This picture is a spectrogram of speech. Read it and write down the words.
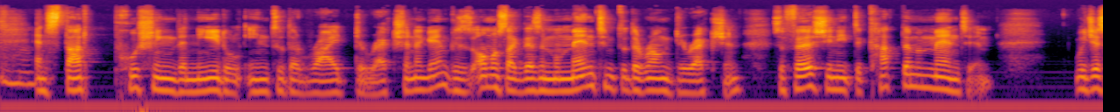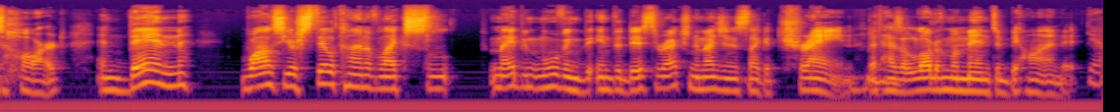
Mhm. and start pushing the needle into the right direction again because it's almost like there's a momentum to the wrong direction so first you need to cut the momentum which is hard and then whilst you're still kind of like sl- maybe moving th- into this direction imagine it's like a train that Mhm. has a lot of momentum behind it Yeah.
